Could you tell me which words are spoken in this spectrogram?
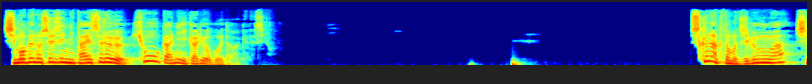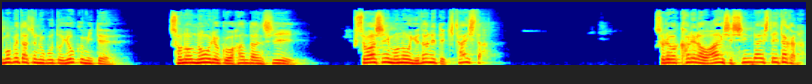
しもべの主人に対する評価に怒りを覚えたわけですよ。少なくとも自分はしもべたちのことをよく見て、その能力を判断し、ふさわしいものを委ねて期待した。それは彼らを愛し信頼していたから。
